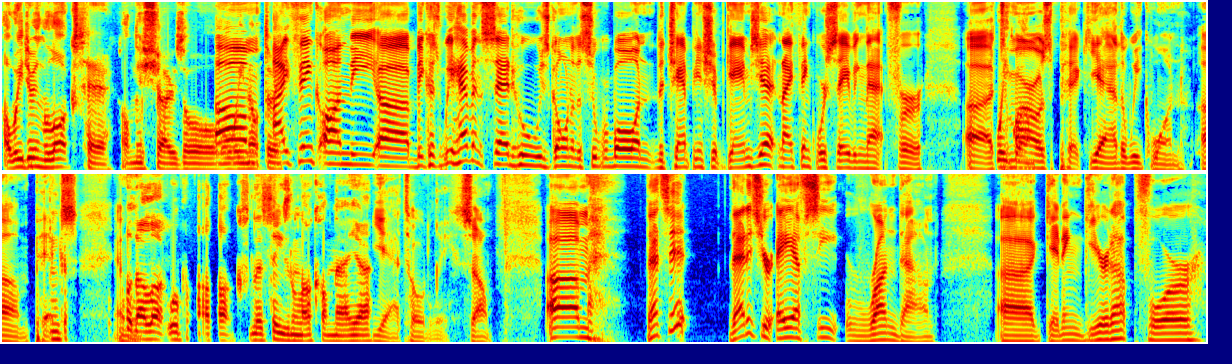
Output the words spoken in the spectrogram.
are we doing locks here on these shows, or are we Um, not doing? I think on the uh, because we haven't said who was going to the Super Bowl and the championship games yet, and I think we're saving that for uh, tomorrow's pick. Yeah, the week one um, picks, and put we'll, lock. We'll put our lock, the season lock on there. Yeah. yeah, totally. So, um, that's it. That is your AFC rundown. Uh, getting geared up for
